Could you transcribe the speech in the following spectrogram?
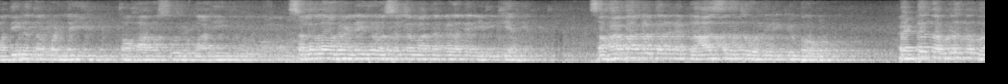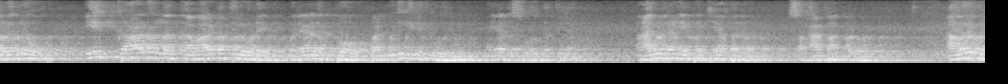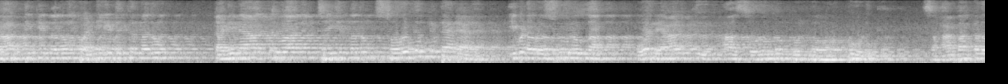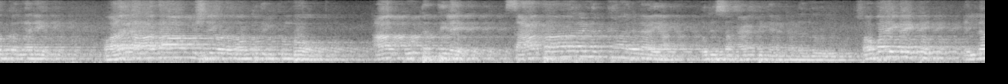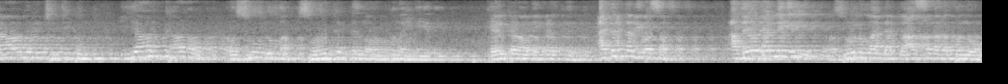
മദീനത്തെ പള്ളിയിൽ ത്വഹ റസൂലുള്ളാഹി സല്ലല്ലാഹു അലൈഹി വസല്ലമ തങ്ങൾ അതിൽ ഇരിക്കുകയാണ്. സഹാബാക്കൾക്ക് അങ്ങനെ ക്ലാസ് എടുത്തുകൊണ്ടിരിക്കുമ്പോൾ പെട്ടെന്ന് അവിടുന്ന് പറഞ്ഞു ഈ കാണുന്ന കവാടത്തിലൂടെ ഒരാൾ ഇപ്പോ പള്ളിയിലേക്ക് വരും. അയാൾ സ്വർഗത്തിലാണ്. ആരോടാണ് ഈ പ്രഖ്യാപനം? സഹാബാക്കളോട്. അവർ പ്രാർത്ഥിക്കുന്നതും പണിയെടുക്കുന്നതും കഠിനാധ്വാനം ചെയ്യുന്നതും സ്വർഗം കിട്ടാനാണ് ഇവിടെ റസൂലുള്ള ഒരാൾക്ക് ആ സ്വർഗം കൊണ്ട് ഉറപ്പ് കൊടുക്കുക സഹാബാക്കളൊക്കെ അങ്ങനെ വളരെ ആകാംക്ഷയോടെ നോക്കി നിൽക്കുമ്പോ ആ കൂട്ടത്തിലെ സാധാരണക്കാരനായ ഒരു സഹാബി ഇങ്ങനെ കടന്നു. സ്വാഭാവികമായിട്ടും എല്ലാവരും ചിന്തിക്കും ഇയാൾക്കാണോ റസൂലുള്ള സ്വർഗത്തെ ഉറപ്പ് നൽകിയത്? കേൾക്കണോ നിങ്ങൾക്ക്? അടുത്ത ദിവസം അതേ പള്ളിയിൽ ക്ലാസ് നടക്കുന്നു.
